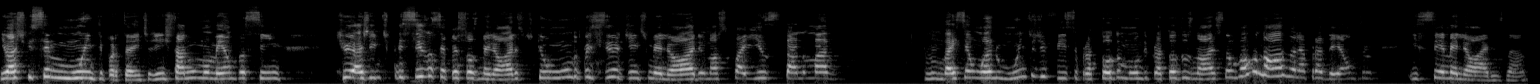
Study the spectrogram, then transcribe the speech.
E eu acho que isso é muito importante. A gente está num momento assim que a gente precisa ser pessoas melhores, porque o mundo precisa de gente melhor e o nosso país está numa vai ser um ano muito difícil para todo mundo e para todos nós. Então vamos nós olhar para dentro e ser melhores, né?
